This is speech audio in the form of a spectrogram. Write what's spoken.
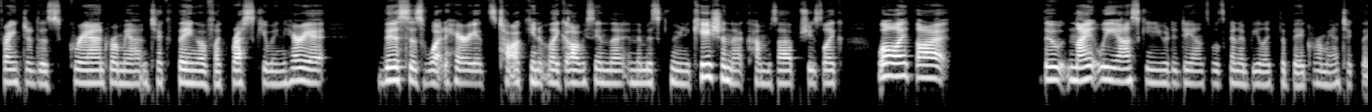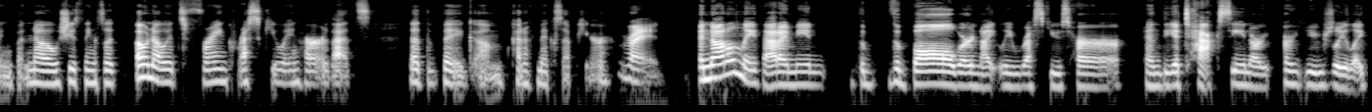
Frank did this grand romantic thing of like rescuing Harriet. This is what Harriet's talking like obviously in the in the miscommunication that comes up, she's like, Well, I thought the Knightley asking you to dance was gonna be like the big romantic thing, but no, she thinks like, oh no, it's Frank rescuing her. That's that the big um kind of mix up here. Right. And not only that, I mean, the the ball where Knightley rescues her and the attack scene are are usually like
